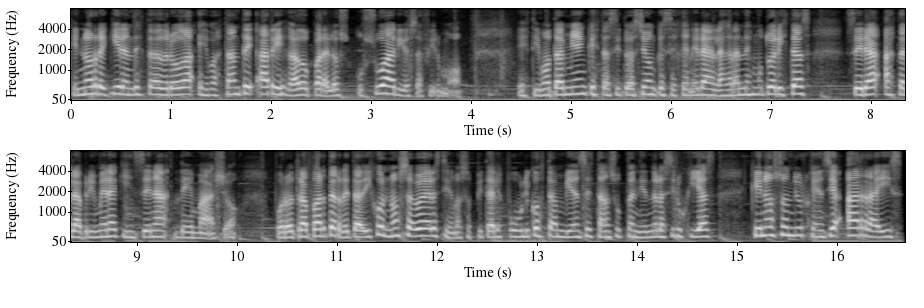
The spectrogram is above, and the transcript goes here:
que no requieren de esta droga es bastante arriesgado para los usuarios, afirmó. Estimó también que esta situación que se genera en las grandes mutualistas será hasta la primera quincena de mayo. Por otra parte, Reta dijo no saber si en los hospitales públicos también se están suspendiendo las cirugías que no son de urgencia a raíz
